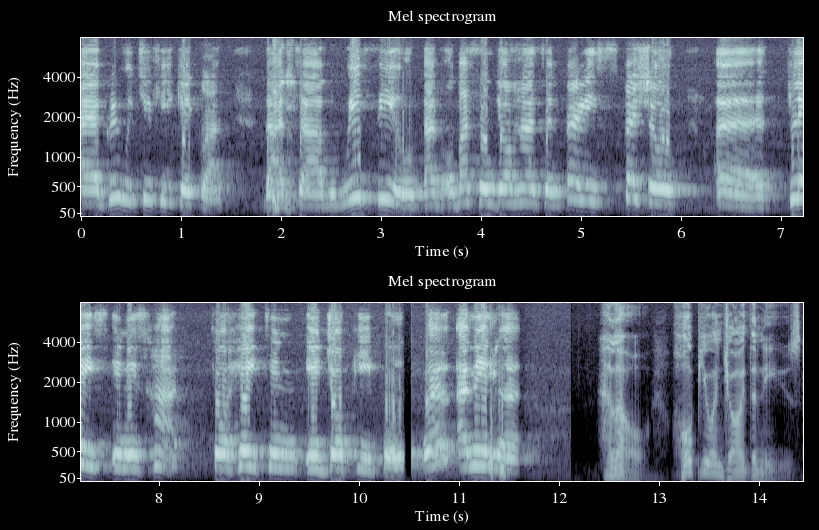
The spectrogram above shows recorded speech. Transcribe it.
I agree with Chief E.K. Clark that um, we feel that Obasanjo has a very special uh, place in his heart for hating Ijaw people. Well, I mean... Uh Hello. Hope you enjoyed the news.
